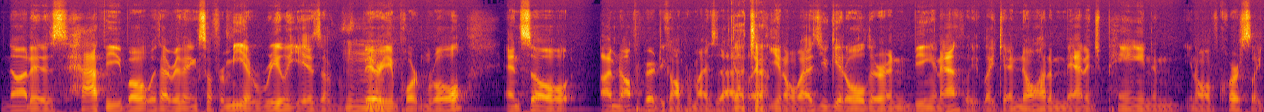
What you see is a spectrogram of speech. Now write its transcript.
not as happy about with everything. So for me, it really is a Mm. very important role, and so I'm not prepared to compromise that. Gotcha. Like, you know, as you get older and being an athlete, like I know how to manage pain, and you know, of course, like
